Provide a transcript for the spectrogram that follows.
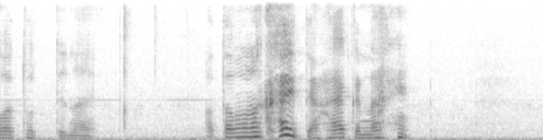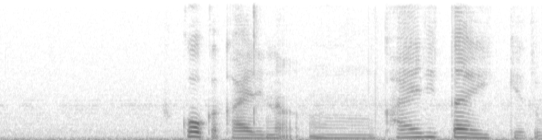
は取ってない。頭の回転速くない。福岡帰りな。うん帰りたいけど。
